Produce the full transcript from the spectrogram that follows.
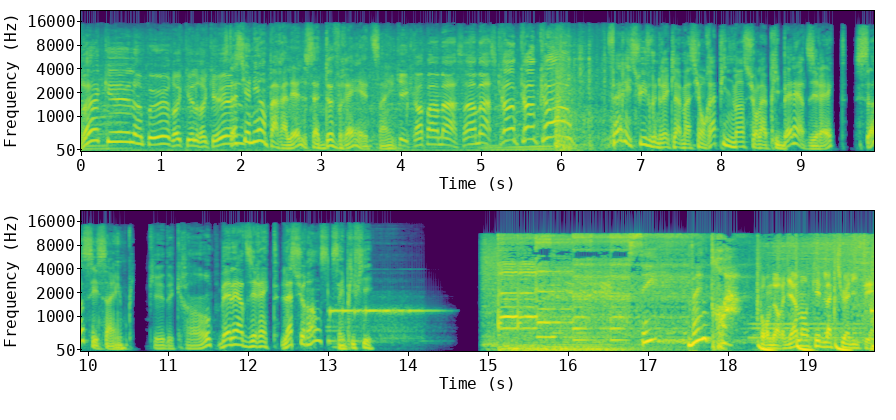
Recule un peu, recule, recule. Stationner en parallèle, ça devrait être simple. OK, crampe en masse, en masse, crampe, crampe, crampe! Faire et suivre une réclamation rapidement sur l'appli Bel Air Direct, ça, c'est simple. OK, des crampes. Bel Air Direct, l'assurance simplifiée. C'est 23. Pour ne rien manquer de l'actualité.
